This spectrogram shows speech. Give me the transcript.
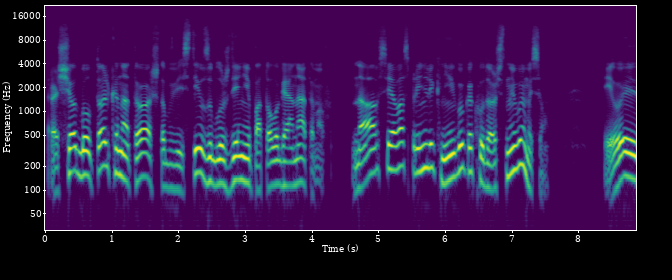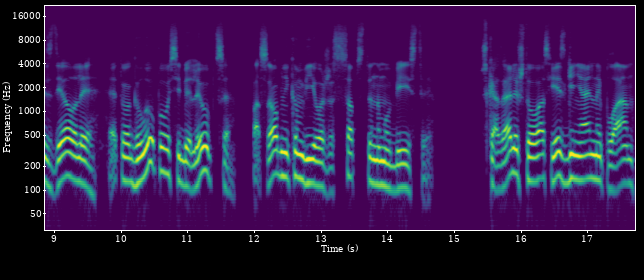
Расчет был только на то, чтобы ввести в заблуждение патологоанатомов. Но все восприняли книгу как художественный вымысел. И вы сделали этого глупого себелюбца пособником в его же собственном убийстве. Сказали, что у вас есть гениальный план,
